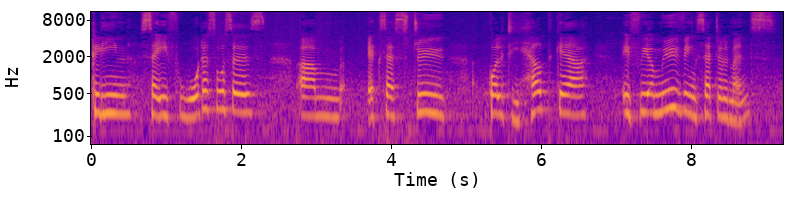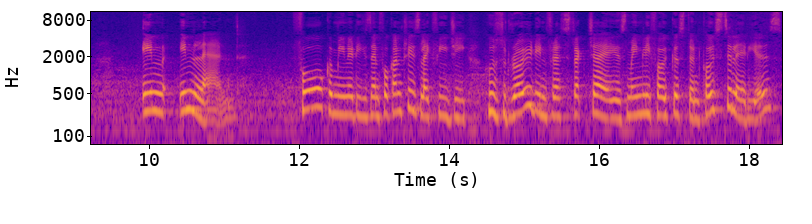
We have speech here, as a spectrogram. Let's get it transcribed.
clean, safe water sources, um, access to quality health care. If we are moving settlements in inland for communities and for countries like Fiji, whose road infrastructure is mainly focused on coastal areas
